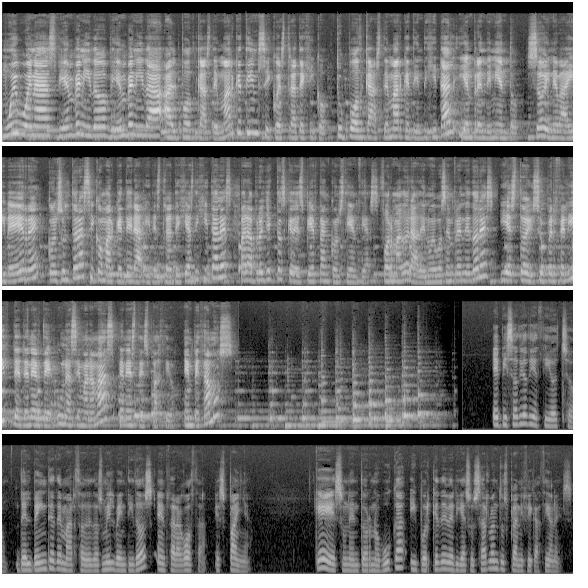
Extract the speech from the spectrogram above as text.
Muy buenas, bienvenido, bienvenida al podcast de Marketing Psicoestratégico, tu podcast de marketing digital y emprendimiento. Soy Neva IBR, consultora psicomarketera y de estrategias digitales para proyectos que despiertan conciencias, formadora de nuevos emprendedores y estoy súper feliz de tenerte una semana más en este espacio. ¿Empezamos? Episodio 18 del 20 de marzo de 2022 en Zaragoza, España. ¿Qué es un entorno buca y por qué deberías usarlo en tus planificaciones?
